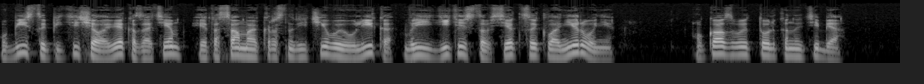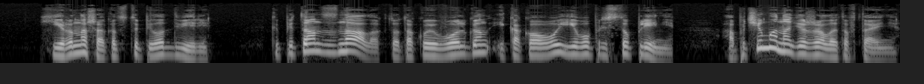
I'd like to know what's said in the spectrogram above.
Убийство пяти человек, а затем, и это самая красноречивая улика, вредительство в секции клонирования, указывает только на тебя. Хира на шаг отступил от двери. Капитан знала, кто такой Вольган и каковы его преступления. А почему она держала это в тайне?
